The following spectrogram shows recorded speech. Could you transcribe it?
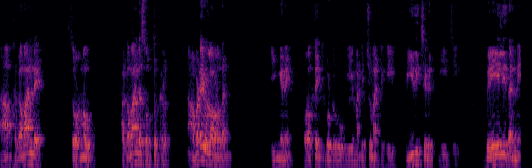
ആ ഭഗവാന്റെ സ്വർണവും ഭഗവാന്റെ സ്വത്തുക്കളും അവിടെയുള്ളവർ തന്നെ ഇങ്ങനെ പുറത്തേക്ക് കൊണ്ടുപോവുകയും അടിച്ചു മാറ്റുകയും വീതിച്ചെടുക്കുകയും ചെയ്യുന്നു വേലി തന്നെ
